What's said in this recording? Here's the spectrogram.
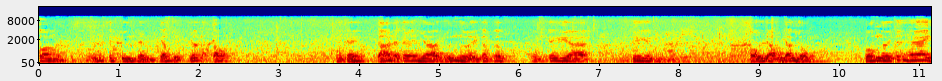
con mình được hưởng cái chương trình giáo dục rất là tốt. Ok đó là cái nhờ những người trong cái trong cái uh, cái hội đồng giáo dục. Còn người thứ hai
